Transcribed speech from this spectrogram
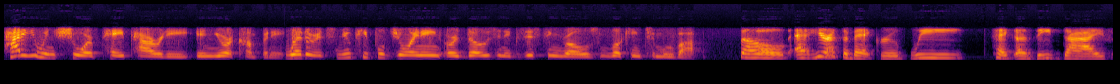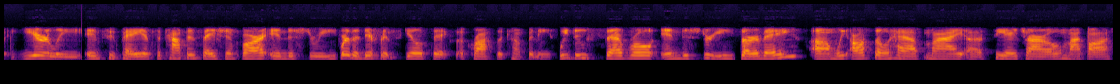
how do you ensure pay parity in your company, whether it's new people joining or those in existing roles looking to move up? So, at, here at the Beck Group, we take a deep dive yearly into pay, into compensation for our industry for the different skill sets across the company. We do several industry surveys. Um, we also have my uh, CHRO, my boss,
